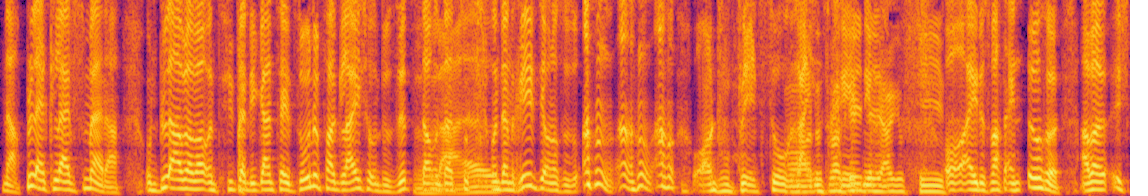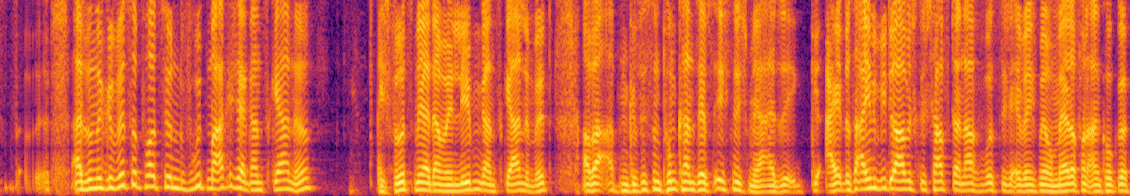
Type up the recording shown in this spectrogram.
nach Black Lives Matter und bla bla bla und zieht dann die ganze Zeit so eine Vergleiche und du sitzt da und dazu und dann redet sie auch noch so, so oh, du willst so oh, reintreten. Das macht richtig aggressiv. Oh, ey, das macht einen irre. Aber ich, also eine gewisse Portion Wut mag ich ja ganz gerne. Ich würze mir ja da mein Leben ganz gerne mit, aber ab einem gewissen Punkt kann selbst ich nicht mehr. Also das eine Video habe ich geschafft, danach wusste ich, ey, wenn ich mir noch mehr davon angucke,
